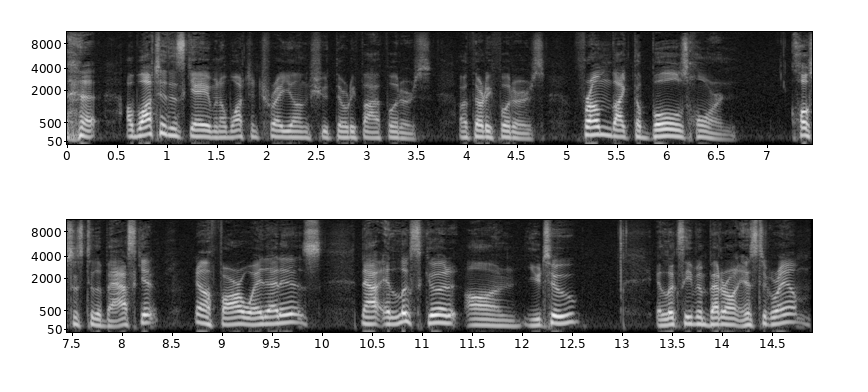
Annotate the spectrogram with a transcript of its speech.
I'm watching this game and I'm watching Trae Young shoot 35 footers or 30 footers from like the bull's horn closest to the basket. You know how far away that is? Now, it looks good on YouTube. It looks even better on Instagram.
